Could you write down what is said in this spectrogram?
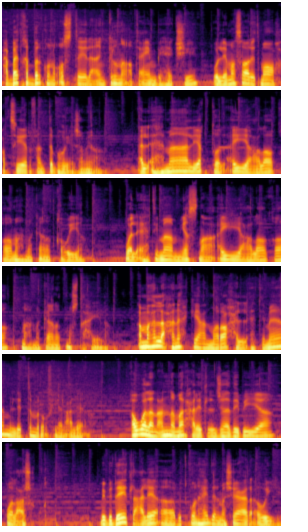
حبيت خبركن قصتي لأن كلنا قاطعين بهيك شي واللي ما صارت معه حتصير فانتبهوا يا جماعة. الإهمال يقتل أي علاقة مهما كانت قوية والاهتمام يصنع أي علاقة مهما كانت مستحيلة. أما هلأ حنحكي عن مراحل الاهتمام اللي بتمرق فيها العلاقة. أولا عنا مرحلة الجاذبية والعشق. ببداية العلاقة بتكون هيدي المشاعر قوية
